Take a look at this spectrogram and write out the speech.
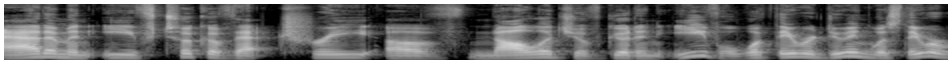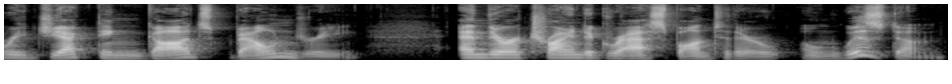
Adam and Eve took of that tree of knowledge of good and evil, what they were doing was they were rejecting God's boundary and they were trying to grasp onto their own wisdom.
